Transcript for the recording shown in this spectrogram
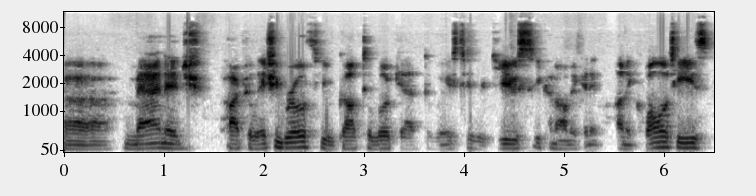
uh, manage population growth. You've got to look at the ways to reduce economic inequalities.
